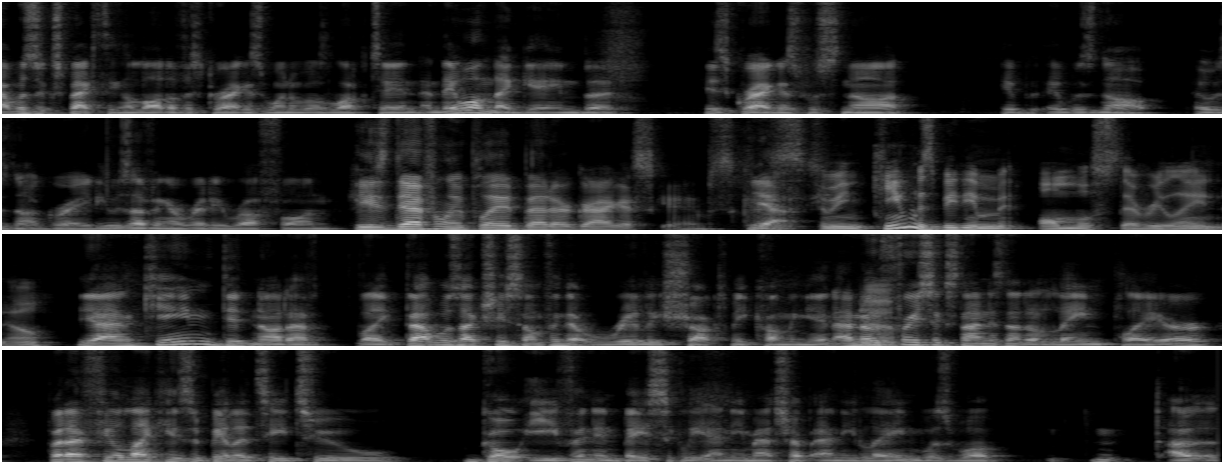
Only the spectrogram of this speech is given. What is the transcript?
I was expecting a lot of his Gragas when it was locked in, and they won that game. But his Gragas was not. It, it was not. It was not great. He was having a really rough one. He's definitely played better Gragas games. Yeah. I mean, Kiin was beating him almost every lane. No, Yeah, and Kiin did not have like that was actually something that really shocked me coming in. I know Yeah. three six nine is not a lane player, but I feel like his ability to go even in basically any matchup, any lane was what uh,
